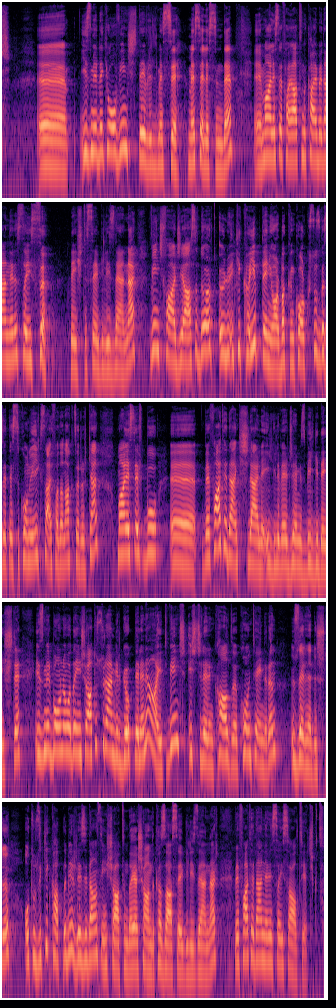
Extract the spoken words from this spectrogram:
Ee, İzmir'deki o vinç devrilmesi meselesinde e, maalesef hayatını kaybedenlerin sayısı değişti sevgili izleyenler. Vinç faciası 4 ölü 2 kayıp deniyor. Bakın Korkusuz gazetesi konuyu ilk sayfadan aktarırken maalesef bu e, vefat eden kişilerle ilgili vereceğimiz bilgi değişti. İzmir Bornova'da inşaatı süren bir gökdelene ait vinç işçilerin kaldığı konteynerin üzerine düştü. 32 katlı bir rezidans inşaatında yaşandı kaza sevgili izleyenler. Vefat edenlerin sayısı 6'ya çıktı.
